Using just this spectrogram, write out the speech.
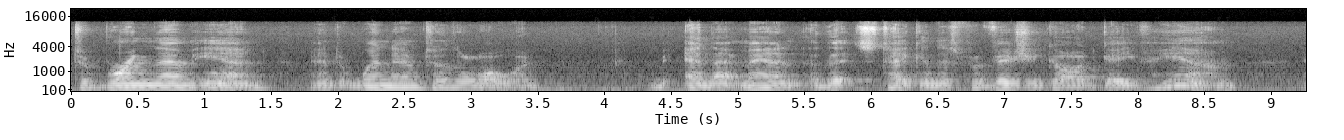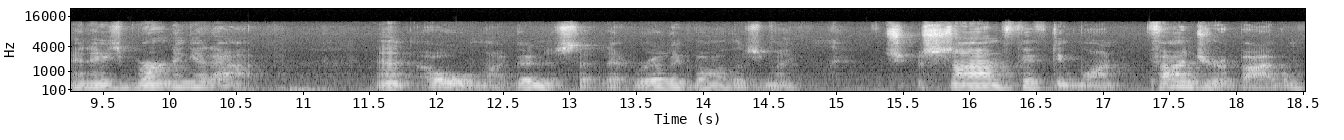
to bring them in and to win them to the Lord. And that man that's taken this provision God gave him and he's burning it up. And oh my goodness, that, that really bothers me. Psalm 51. Find your Bible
